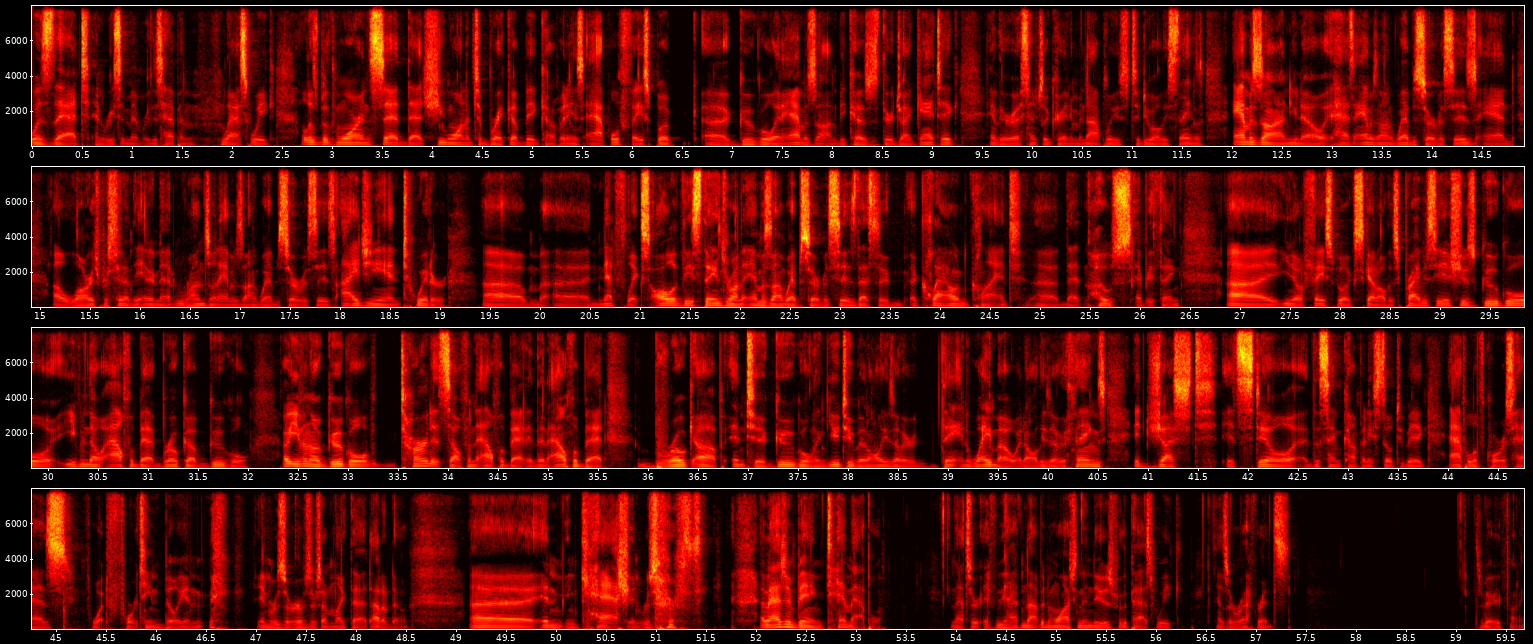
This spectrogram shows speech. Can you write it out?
was that in recent memory, this happened last week. Elizabeth Warren said that she wanted to break up big companies, Apple, Facebook, uh, Google, and Amazon, because they're gigantic and they're essentially creating monopolies to do all these things. Amazon, you know, has Amazon Web Services, and a large percent of the internet runs on Amazon Web Services. IGN, Twitter, um, uh, Netflix, all of these things run on Amazon Web Services. That's a, a cloud client uh, that hosts everything. Uh, you know, Facebook's got all this privacy issues. Google, even though Alphabet broke up Google, or even though Google turned itself into Alphabet, and then Alphabet broke up into Google and YouTube and all these other things, and Waymo and all these other things, it just it's still the same company, still too big. Apple, of course, has what 14 billion in reserves or something like that. I don't know, uh, in in cash in reserves. Imagine being Tim Apple. And that's if you have not been watching the news for the past week as a reference. It's very funny.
